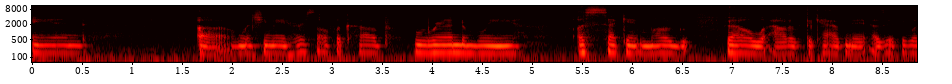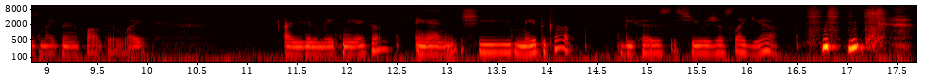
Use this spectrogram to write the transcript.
and uh, when she made herself a cup, randomly a second mug fell out of the cabinet as if it was my grandfather. Like, are you gonna make me a cup? And she made the cup because she was just like, yeah.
